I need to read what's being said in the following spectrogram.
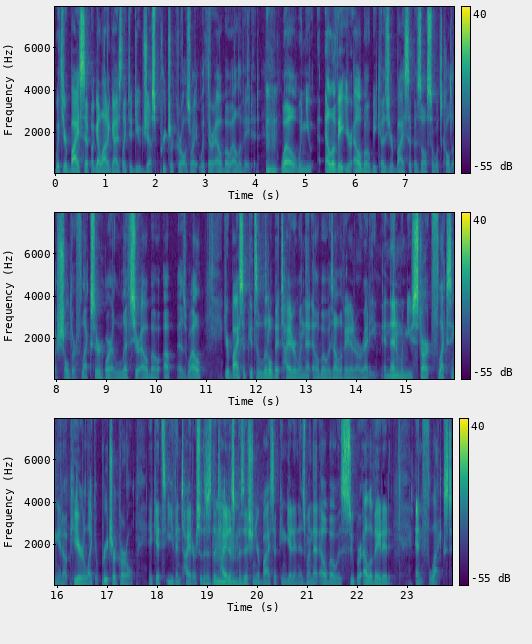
with your bicep, I got a lot of guys like to do just preacher curls, right, with their elbow elevated. Mm-hmm. Well, when you elevate your elbow because your bicep is also what's called a shoulder flexor, or it lifts your elbow up as well. Your bicep gets a little bit tighter when that elbow is elevated already. And then when you start flexing it up here like a preacher curl, it gets even tighter. So this is the mm. tightest position your bicep can get in is when that elbow is super elevated and flexed.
